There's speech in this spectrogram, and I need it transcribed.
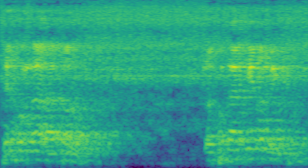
ਫਿਰ ਹੰਗਾਰਾ ਕਰੋ ਚੁੱਪ ਕਰਕੇ ਨਾ ਬੈਠੋ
